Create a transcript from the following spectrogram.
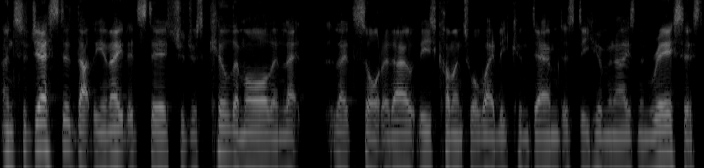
And suggested that the United States should just kill them all and let let's sort it out. These comments were widely condemned as dehumanizing and racist.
